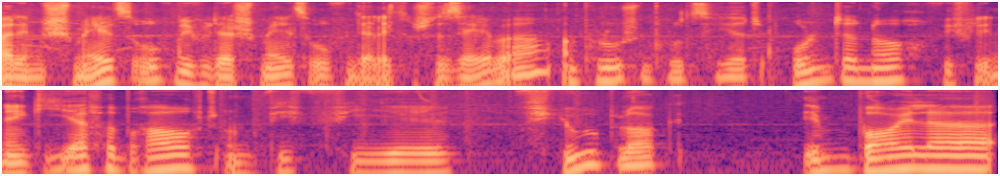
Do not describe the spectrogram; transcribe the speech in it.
Bei dem Schmelzofen, wie viel der Schmelzofen, der elektrische selber an Pollution produziert. Und dann noch, wie viel Energie er verbraucht und wie viel Fuelblock im Boiler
